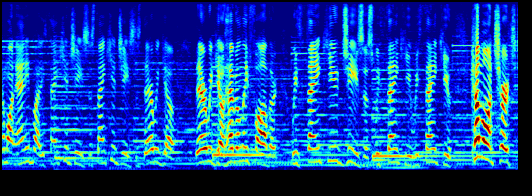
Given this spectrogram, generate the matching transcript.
Come on, anybody. Thank you, Jesus. Thank you, Jesus. There we go. There we go. Heavenly Father, we thank you, Jesus. We thank you. We thank you. Come on, church.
